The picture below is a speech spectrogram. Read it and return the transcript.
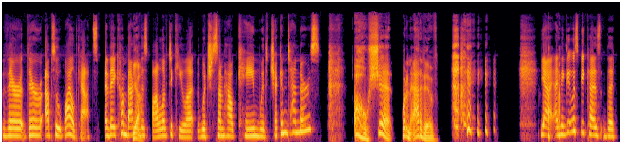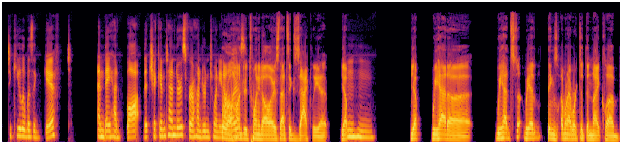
they're they're absolute wildcats. And they come back Yeah. with this bottle of tequila, which somehow came with chicken tenders. Oh shit! What an additive. yeah, I think it was because the tequila was a gift and they had bought the chicken tenders for $120. For $120. That's exactly it. Yep. hmm Yep. We had uh we had st- we had things when I worked at the nightclub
